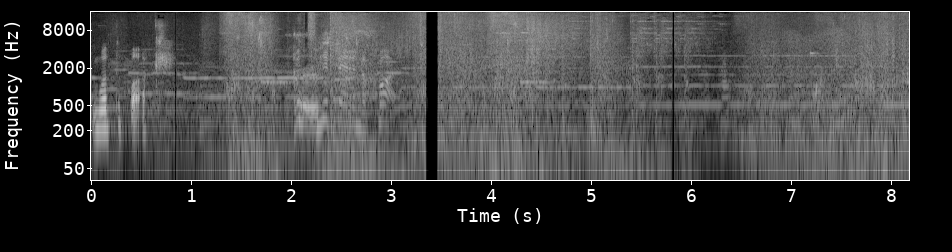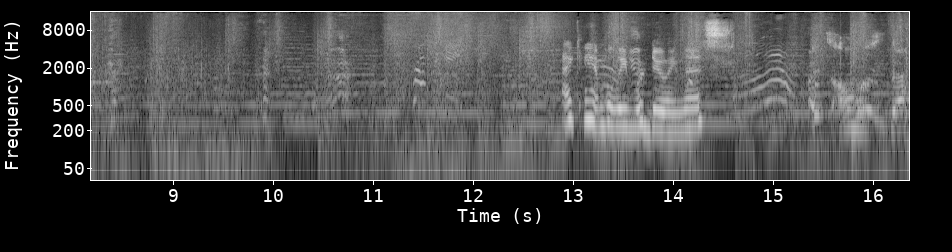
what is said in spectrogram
what the fuck. Nip that in the butt! I can't believe we're doing this. It's almost dead.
